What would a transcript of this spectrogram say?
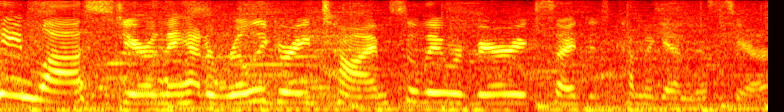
came last year and they had a really great time, so they were very excited to come again this year.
